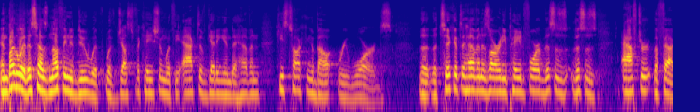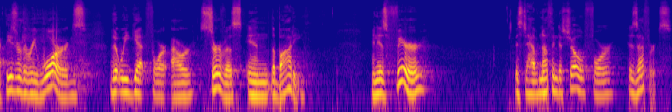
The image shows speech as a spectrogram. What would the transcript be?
And by the way, this has nothing to do with, with justification, with the act of getting into heaven. He's talking about rewards. The, the ticket to heaven is already paid for. This is, this is after the fact. These are the rewards that we get for our service in the body. And his fear is to have nothing to show for his efforts,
